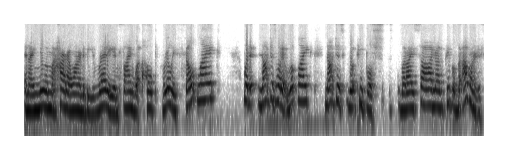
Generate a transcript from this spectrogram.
and I knew in my heart I wanted to be ready and find what hope really felt like, what it, not just what it looked like, not just what people, what I saw in other people, but I wanted to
